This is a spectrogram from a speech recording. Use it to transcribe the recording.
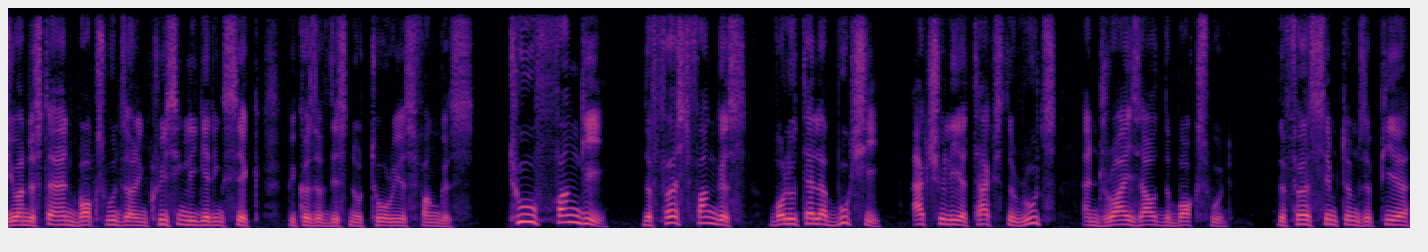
you understand, boxwoods are increasingly getting sick because of this notorious fungus. Two fungi, the first fungus, Volutella buxi, actually attacks the roots and dries out the boxwood. The first symptoms appear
